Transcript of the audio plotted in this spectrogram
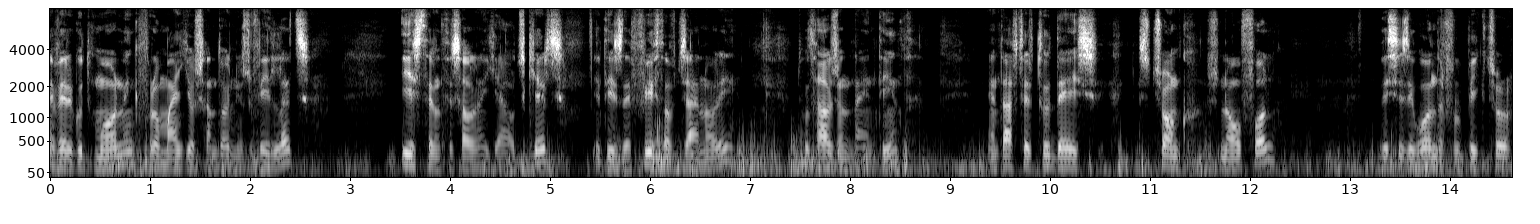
A very good morning from Agios Antonios village, eastern Thessaloniki outskirts. It is the 5th of January 2019 and after two days strong snowfall this is a wonderful picture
